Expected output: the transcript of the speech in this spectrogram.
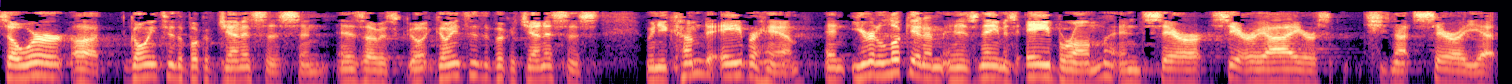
So we're uh, going through the book of Genesis, and as I was go- going through the book of Genesis, when you come to Abraham, and you're going to look at him, and his name is Abram, and Sarah, Sarai, or she's not Sarah yet.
